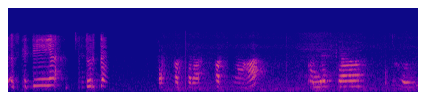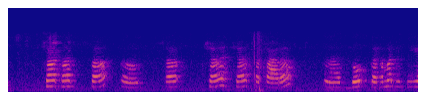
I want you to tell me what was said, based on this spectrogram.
तृतीय, चतुर्थ अक्षर अन्यच्च सकार दो प्रथम द्वितीय,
